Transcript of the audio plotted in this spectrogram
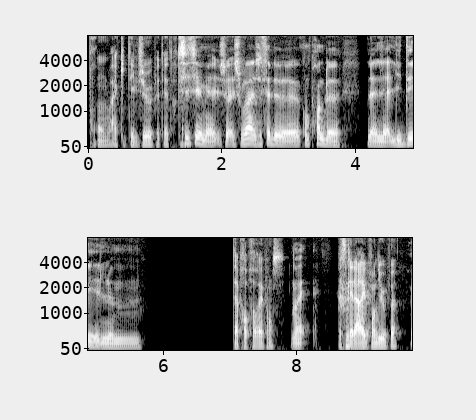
prompt à quitter le jeu, peut-être? Si, si, mais je, je vois, j'essaie de comprendre le- le- le- l'idée, le. Ta propre réponse? Ouais. Est-ce qu'elle a répondu ou pas?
